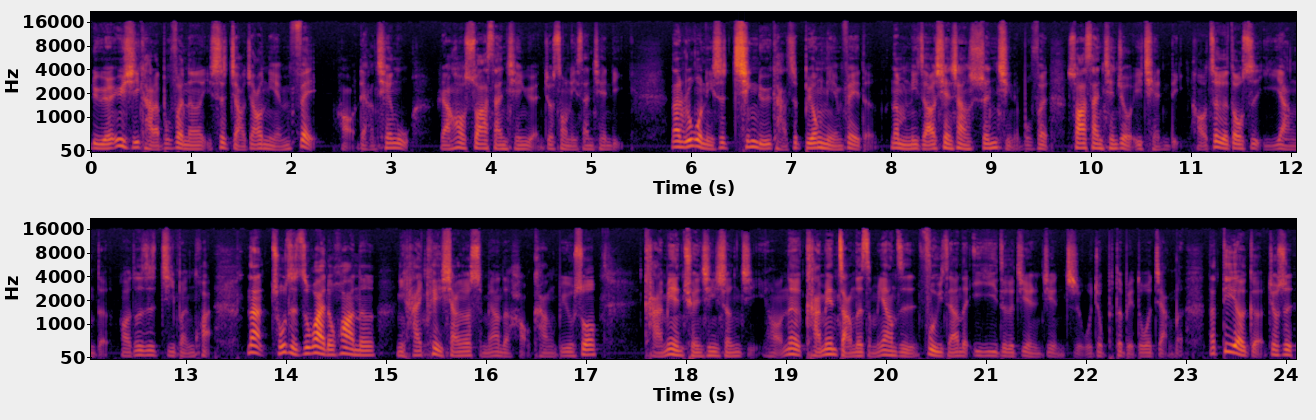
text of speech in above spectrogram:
旅人预习卡的部分呢，是缴交年费好两千五，然后刷三千元就送你三千里。那如果你是青旅卡是不用年费的，那么你只要线上申请的部分刷三千就有一千里，好，这个都是一样的，好，这是基本款。那除此之外的话呢，你还可以享有什么样的好康？比如说卡面全新升级，好，那卡面长得怎么样子，赋予怎样的意义，这个见仁见智，我就不特别多讲了。那第二个就是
